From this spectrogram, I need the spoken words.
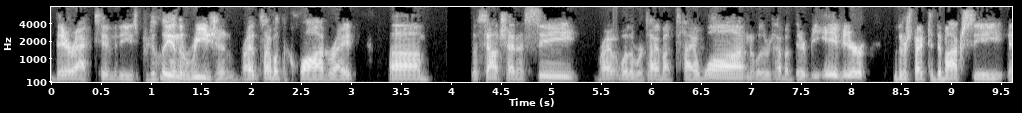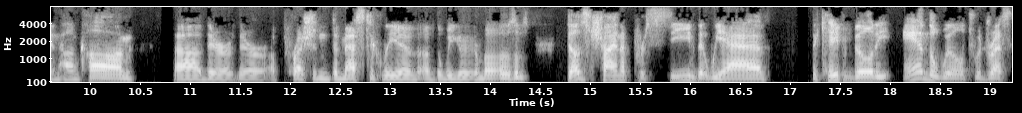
their activities, particularly in the region, right? Let's talk about the Quad, right? Um, the South China Sea, right? Whether we're talking about Taiwan, whether we're talking about their behavior with respect to democracy in Hong Kong, uh, their their oppression domestically of, of the Uyghur Muslims. Does China perceive that we have the capability and the will to address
